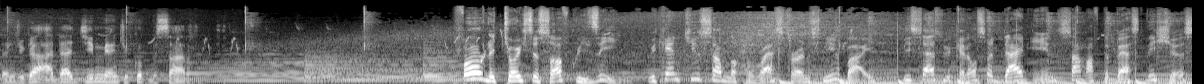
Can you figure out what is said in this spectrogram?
dan juga ada gym yang cukup besar. For the choices of cuisine, we can choose some local restaurants nearby, besides we can also dine in some of the best dishes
